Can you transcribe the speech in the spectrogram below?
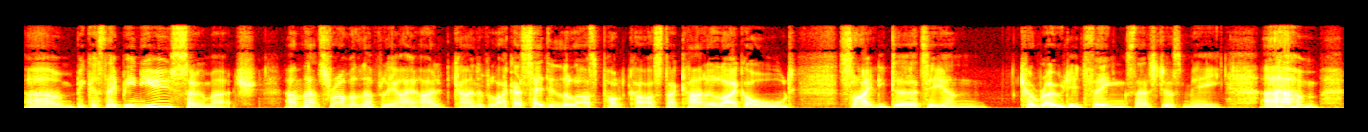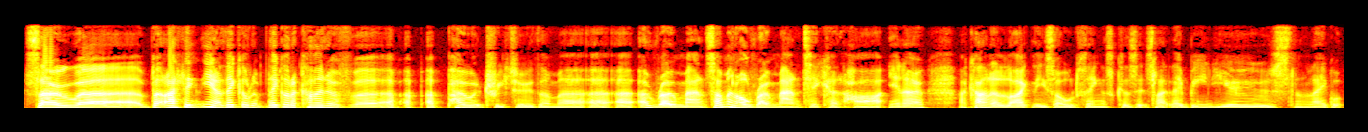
um, because they've been used so much. And that's rather lovely. I, I kind of, like I said in the last podcast, I kind of like old, slightly dirty and corroded things. That's just me. Um, so, uh, but I think you know they got a they got a kind of uh, a, a, poetry to them, a, a, a romance. I'm an old romantic at heart, you know. I kind of like these old things because it's like they've been used and they got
